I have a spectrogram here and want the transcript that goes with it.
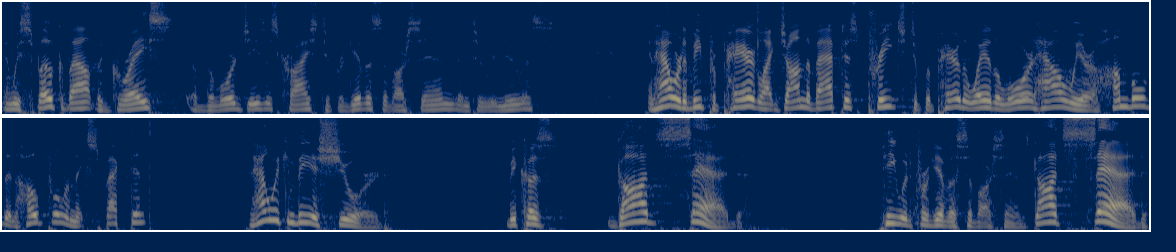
And we spoke about the grace of the Lord Jesus Christ to forgive us of our sins and to renew us. And how we're to be prepared, like John the Baptist preached, to prepare the way of the Lord, how we are humbled and hopeful and expectant, and how we can be assured. Because God said He would forgive us of our sins, God said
